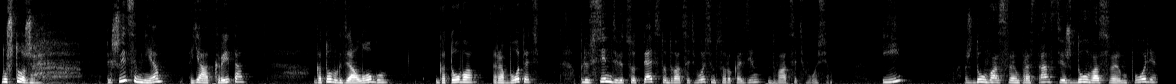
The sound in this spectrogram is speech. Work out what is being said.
Ну что же, пишите мне, я открыта, готова к диалогу, готова работать. Плюс 7 905 128 41 28. И жду вас в своем пространстве, жду вас в своем поле.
